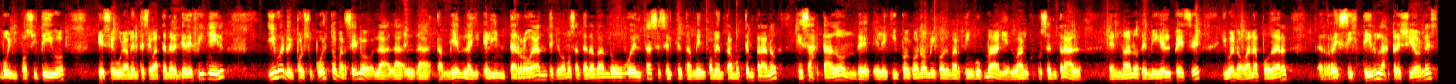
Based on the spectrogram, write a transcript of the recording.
muy impositivo que seguramente se va a tener que definir y bueno, y por supuesto, Marcelo, también el interrogante que vamos a tener dando vueltas es el que también comentamos temprano, que es hasta dónde el equipo económico de Martín Guzmán y el Banco Central en manos de Miguel Pese, y bueno, van a poder resistir las presiones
